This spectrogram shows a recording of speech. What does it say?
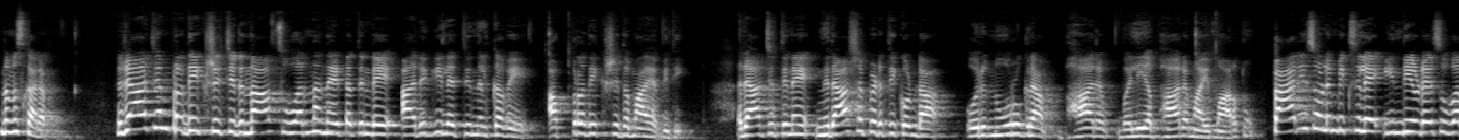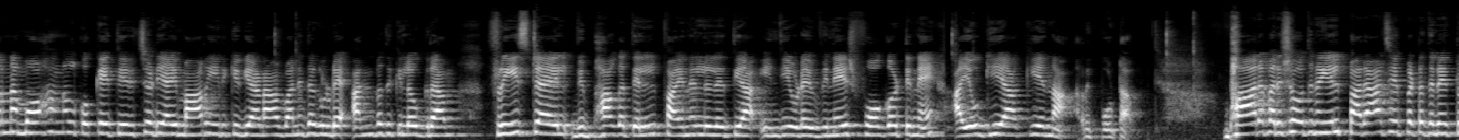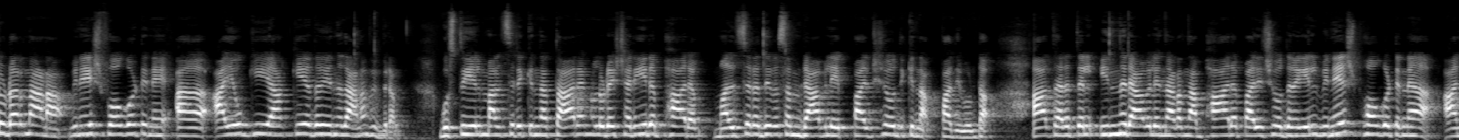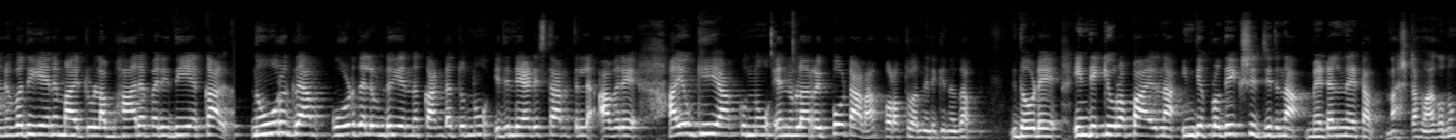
നമസ്കാരം. രാജ്യം പ്രതീക്ഷിച്ചിരുന്ന സുവർണ നേട്ടത്തിന്റെ അരികിലെത്തി നിൽക്കവേ അപ്രതീക്ഷിതമായ വിധി. രാജ്യത്തിനെ നിരാശപ്പെടുത്തിക്കൊണ്ട ഒരു നൂറു ഗ്രാം ഭാരം വലിയ ഭാരമായി മാറുന്നു. പാരീസ് ഒളിമ്പിക്സിലെ ഇന്ത്യയുടെ സുവർണ മോഹങ്ങൾക്കൊക്കെ തിരിച്ചടിയായി മാറിയിരിക്കുകയാണ് വനിതകളുടെ അൻപത് കിലോഗ്രാം ഫ്രീ സ്റ്റൈൽ വിഭാഗത്തിൽ ഫൈനലിലെത്തിയ ഇന്ത്യയുടെ വിനേഷ് ഫോഗോട്ടിനെ അയോഗ്യയാക്കിയെന്ന റിപ്പോർട്ട്. ഭാരപരിശോധനയിൽ പരാജയപ്പെട്ടതിനെ തുടർന്നാണ് വിനേഷ് ഫോഗോട്ടിനെ അയോഗ്യയാക്കിയത് എന്നതാണ് വിവരം. ഗുസ്തിയിൽ മത്സരിക്കുന്ന താരങ്ങളുടെ ശരീരഭാരം മത്സര ദിവസം രാവിലെ പരിശോധിക്കുന്ന പതിവുണ്ട്. ആ തരത്തിൽ ഇന്ന് രാവിലെ നടന്ന ഭാരപരിശോധനയിൽ വിനേഷ് ഫോഗോട്ടിന് അനുവദീയനമായിട്ടുള്ള ഭാരപരിധിയേക്കാൾ നൂറ് ഗ്രാം കൂടുതലുണ്ട് എന്ന് കണ്ടെത്തുന്നു. ഇതിന്റെ അടിസ്ഥാനത്തിൽ അവരെ അയോഗ്യയാക്കുന്നു എന്നുള്ള റിപ്പോർട്ടാണ് പുറത്തു വന്നിരിക്കുന്നത്. ഇതോടെ ഇന്ത്യയ്ക്ക് ഉറപ്പായിരുന്ന ഇന്ത്യ പ്രതീക്ഷിച്ചിരുന്ന മെഡൽ നേട്ടം നഷ്ടമാകുന്നു.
